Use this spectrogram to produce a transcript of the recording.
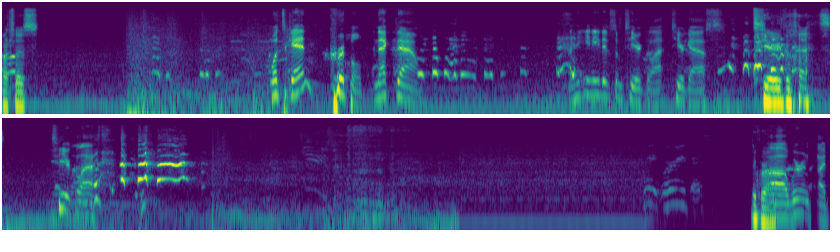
Watch this. once again, crippled, neck down. I think he needed some tear gla- tear gas. Tear glass. Tear glass. Wait, where are you guys? The garage. Uh, we're inside.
